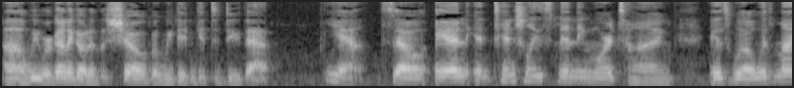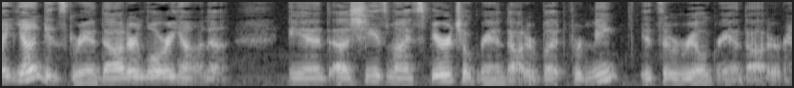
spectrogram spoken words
Uh, we were going to go to the show, but we didn't get to do that. Yeah. So, and intentionally spending more time as well with my youngest granddaughter, Loriana. And uh, she's my spiritual granddaughter, but for me, it's a real granddaughter.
